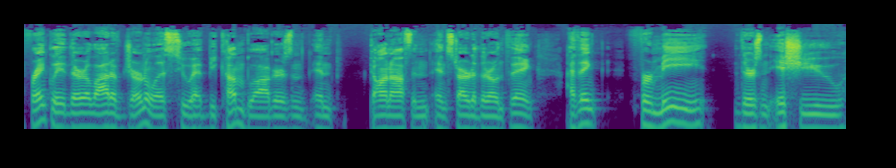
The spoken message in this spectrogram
frankly, there are a lot of journalists who have become bloggers and, and gone off and, and started their own thing. I think for me, there's an issue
